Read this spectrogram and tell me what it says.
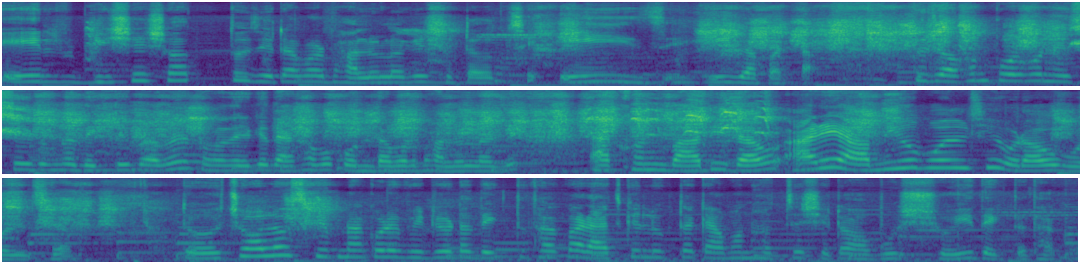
এর বিশেষত্ব যেটা আমার ভালো লাগে সেটা হচ্ছে এই যে, এই ব্যাপারটা। তো যখন পরবো নিশ্চয়ই তোমরা দেখতেই পাবে, তোমাদেরকে দেখাবো কোনটা আমার ভালো লাগে। এখন বাদই দাও। আরে আমিও বলছি, ওরাও বলছে। তো চলো স্কিপ না করে ভিডিওটা দেখতে থাকো, আর আজকের লুকটা কেমন হচ্ছে সেটা অবশ্যই দেখতে থাকো।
